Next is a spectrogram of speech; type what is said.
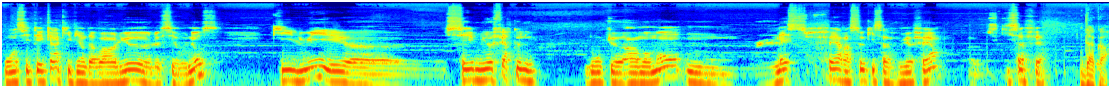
pour en citer qu'un qui vient d'avoir lieu, le Cérunos, qui lui euh, sait mieux faire que nous. Donc euh, à un moment, on laisse faire à ceux qui savent mieux faire euh, ce qu'ils savent faire. D'accord,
